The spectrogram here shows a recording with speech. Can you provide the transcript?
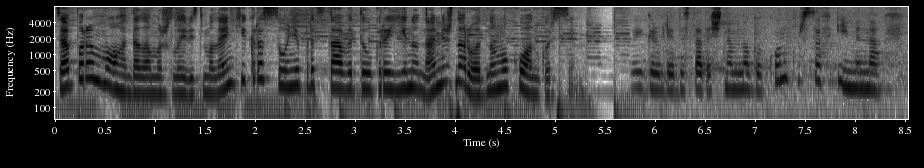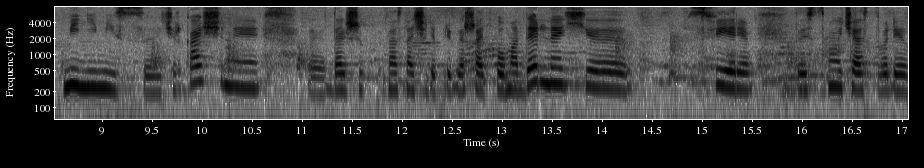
Ця перемога дала можливість маленькій красуні представити Україну на міжнародному конкурсі. Выигрывали достаточно много конкурсов, именно мини-мисс Черкащины. Э, Дальше нас начали приглашать по модельной э, сфере. То есть мы участвовали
